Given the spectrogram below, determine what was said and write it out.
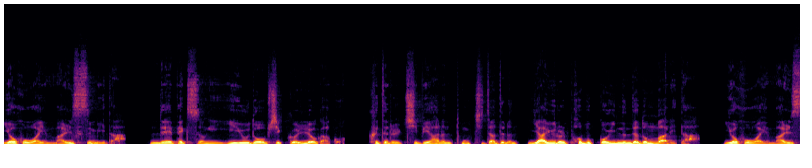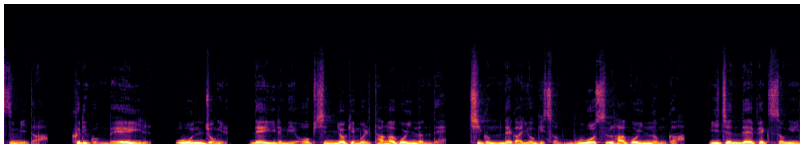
여호와의 말씀이다. 내 백성이 이유도 없이 끌려가고 그들을 지배하는 통치자들은 야유를 퍼붓고 있는데도 말이다. 여호와의 말씀이다. 그리고 매일 온종일 내 이름이 업신여김을 당하고 있는데 지금 내가 여기서 무엇을 하고 있는가? 이제 내 백성이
